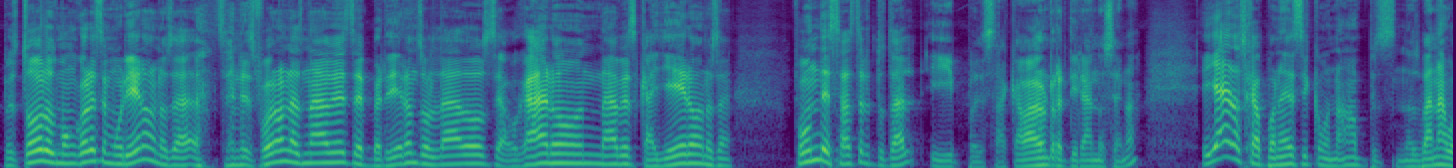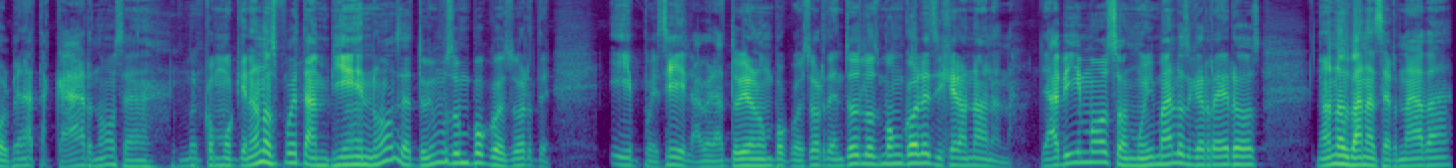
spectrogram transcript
pues todos los mongoles se murieron, o sea, se les fueron las naves, se perdieron soldados, se ahogaron, naves cayeron, o sea, fue un desastre total y pues acabaron retirándose, ¿no? Y ya los japoneses así como, no, pues nos van a volver a atacar, ¿no? O sea, como que no nos fue tan bien, ¿no? O sea, tuvimos un poco de suerte. Y pues sí, la verdad, tuvieron un poco de suerte. Entonces los mongoles dijeron, no, no, no, ya vimos, son muy malos guerreros, no nos van a hacer nada,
